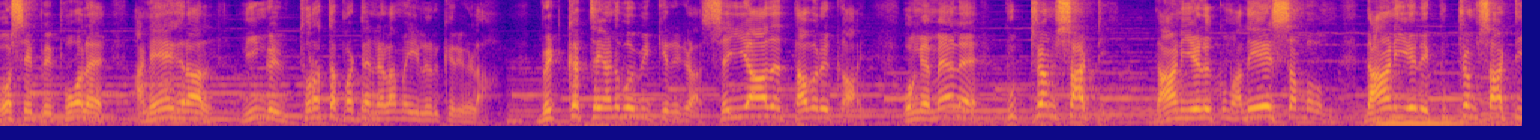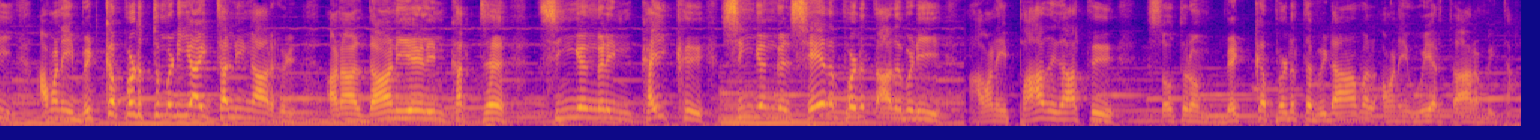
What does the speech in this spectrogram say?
யோசைப்பை போல அநேகரால் நீங்கள் துரத்தப்பட்ட நிலைமையில் இருக்கிறீர்களா? வெட்கத்தை அனுபவிக்கிறீர்களா? செய்யாத தவறுக்காய். உங்க மேல குற்றம் சாட்டி தானியலுக்கும் அதே சம்பவம் தானியேலை குற்றம் சாட்டி அவனை வெட்கப்படுத்தும்படியாய் தள்ளினார்கள். ஆனால் தானியேலின் கத்தர் சிங்கங்களின் கைக்கு சிங்கங்கள் சேதப்படுத்தாதபடி அவனை பாதுகாத்து சோத்திரம் வெட்கப்படுத்த விடாமல் அவனை உயர்த்த ஆரம்பித்தான்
